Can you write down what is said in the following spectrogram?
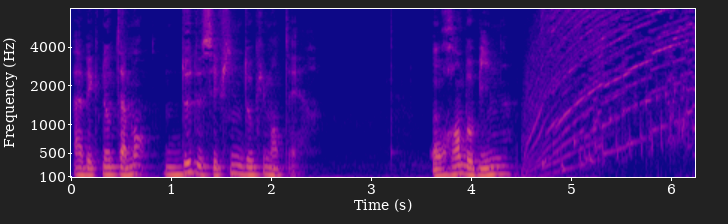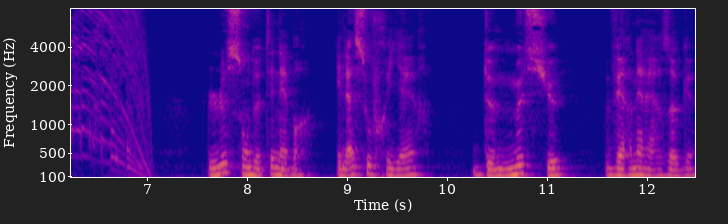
avec notamment deux de ses films documentaires. On rembobine. Leçon de ténèbres et la soufrière de Monsieur Werner Herzog.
